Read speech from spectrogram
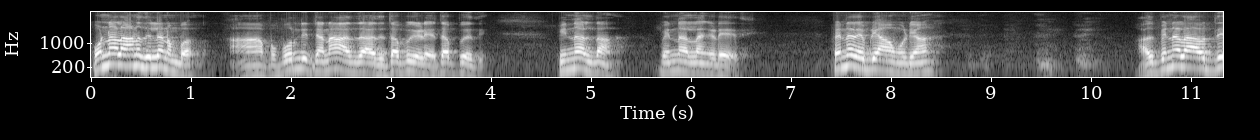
ஒன்றால் ஆனது இல்லை நம்ம. ஆ அப்போ புரிஞ்சிச்சானா அது அது தப்பு கிடையாது. தப்பு அது. பின்னால் தான். பெண்ணால்லாம் கிடையாது. பெண்ணால் எப்படி ஆக முடியும்? அது பின்னால் ஆகுது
